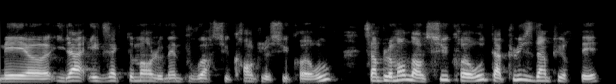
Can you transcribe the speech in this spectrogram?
Mais euh, il a exactement le même pouvoir sucrant que le sucre roux. Simplement, dans le sucre roux, tu as plus d'impuretés.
